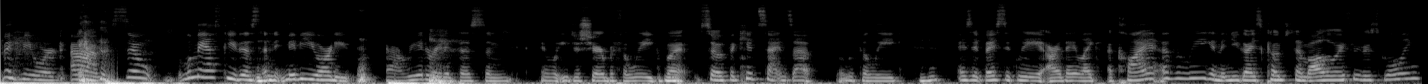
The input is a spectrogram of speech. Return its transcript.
Make me work. Um, so let me ask you this, and maybe you already uh, reiterated this and what you just shared with the league. But so if a kid signs up with the league, Mhm. is it basically are they like a client of the league, and then you guys coach them all the way through their schooling?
